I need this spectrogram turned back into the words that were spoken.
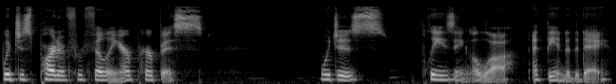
which is part of fulfilling our purpose, which is pleasing Allah at the end of the day.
